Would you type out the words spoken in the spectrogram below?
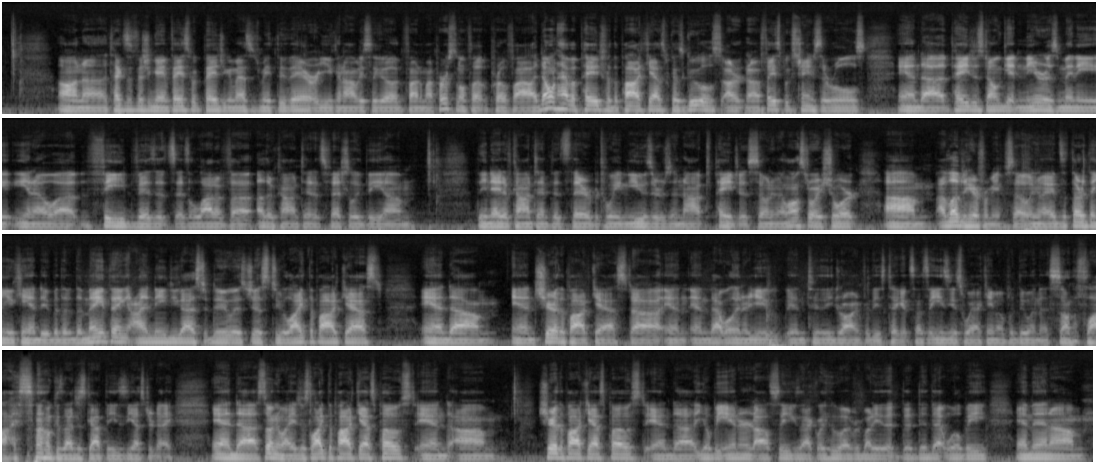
on uh, Texas Fish and Game Facebook page, you can message me through there, or you can obviously go and find my personal fo- profile. I don't have a page for the podcast because Google's or uh, Facebook's changed their rules, and uh, pages don't get near as many you know uh, feed visits as a lot of uh, other content, especially the um, the native content that's there between users and not pages. So anyway, long story short, um, I'd love to hear from you. So anyway, it's the third thing you can do. But the, the main thing I need you guys to do is just to like the podcast and um, and share the podcast, uh, and and that will enter you into the drawing for these tickets. That's the easiest way I came up with doing this on the fly, so because I just got these yesterday, and uh, so anyway, just like the podcast post and um, share the podcast post, and uh, you'll be entered. I'll see exactly who everybody that, that did that will be, and then um,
